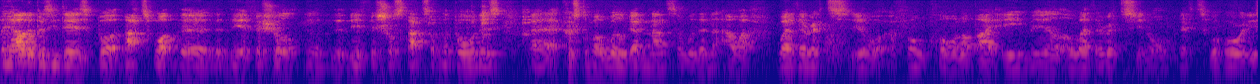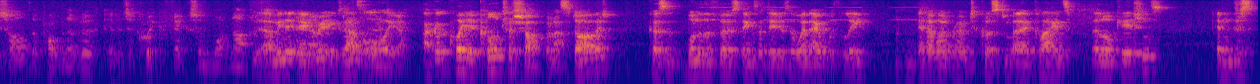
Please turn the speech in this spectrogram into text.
they are the busy days, but that's what the, the, the official you know, the, the official stats on the board is. Uh, a customer will get an answer within an hour, whether it's you know a phone call or by email, or whether it's you know it's we've already solved the problem if, if it's a quick fix and whatnot. I mean, a, a Um, great example. Like. I got quite a culture shock when I started because one of the first things I did is I went out with Lee Mhm. and I went around to customer uh, clients' locations and just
